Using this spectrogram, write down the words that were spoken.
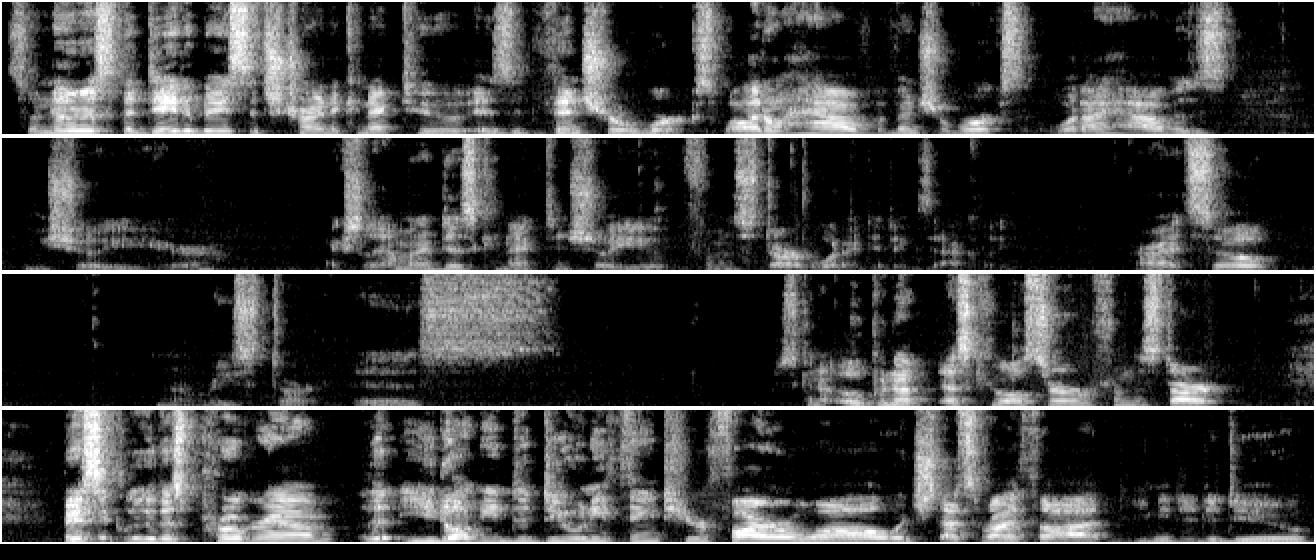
So notice the database it's trying to connect to is AdventureWorks. While I don't have AdventureWorks, what I have is, let me show you here. Actually, I'm gonna disconnect and show you from the start what I did exactly. Alright, so I'm going to restart this. Just going to open up SQL Server from the start. Basically, this program, you don't need to do anything to your firewall, which that's what I thought you needed to do.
